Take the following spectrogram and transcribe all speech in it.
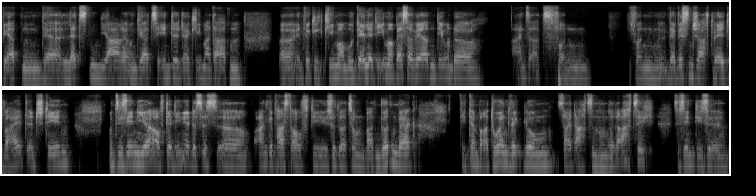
Werten der letzten Jahre und Jahrzehnte der Klimadaten äh, entwickelt Klimamodelle, die immer besser werden, die unter Einsatz von, von der Wissenschaft weltweit entstehen. Und Sie sehen hier auf der Linie, das ist äh, angepasst auf die Situation in Baden-Württemberg, die Temperaturentwicklung seit 1880. Sie sehen diese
